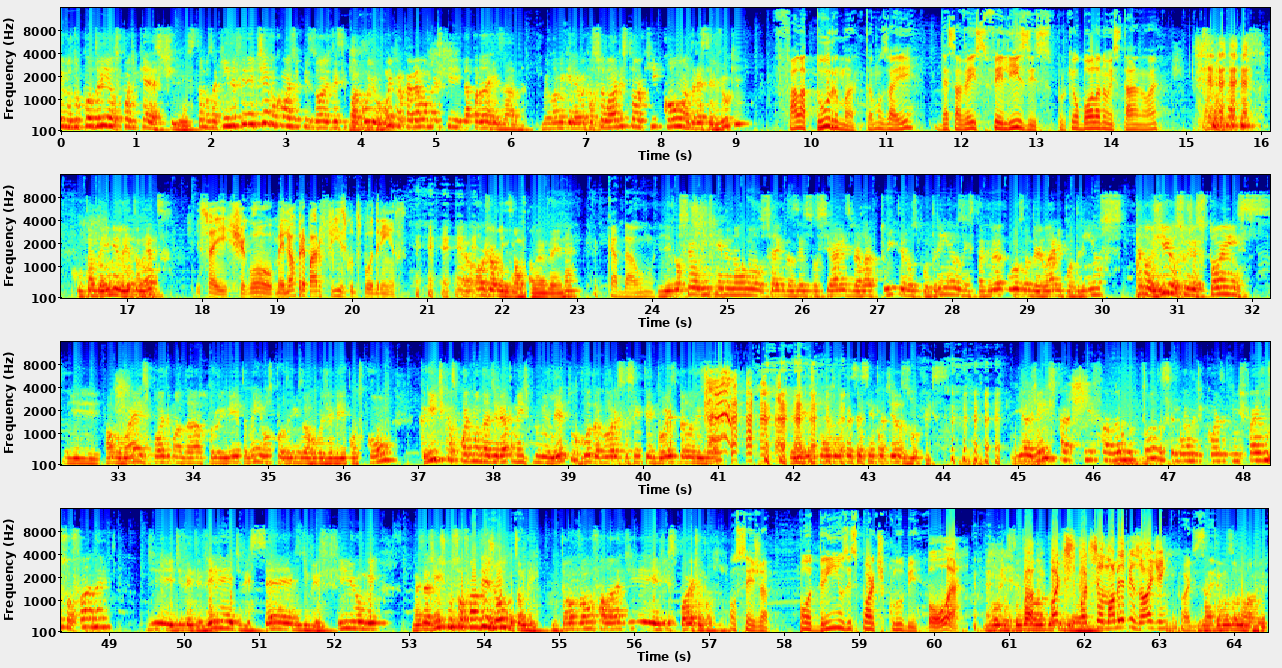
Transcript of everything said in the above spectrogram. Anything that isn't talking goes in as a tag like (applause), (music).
Amigos do Podrinhos Podcast. Estamos aqui em definitivo com mais um episódio desse bagulho ruim pra caramba, mas que dá pra dar risada. Meu nome é Guilherme Cancelari, estou aqui com o André Serviuk. Fala turma, estamos aí, dessa vez felizes, porque o Bola não está, não é? (laughs) e também Mileto Neto. Isso aí, chegou o melhor preparo físico dos podrinhos. É, olha o jovenzão falando aí, né? Cada um. E você ouvinte que ainda não nos segue nas redes sociais, vai lá, Twitter, os podrinhos, Instagram, os underline podrinhos. Elogios, sugestões e algo mais, pode mandar por e-mail também, ospodrinhos.gmail.com. Críticas pode mandar diretamente para o Mileto, Rua da Glória 62, Belo Horizonte. Ele responde até 60 dias úteis. E a gente está aqui falando toda semana de coisa que a gente faz no sofá, né? De, de ver TV, de ver série, de ver filme. Mas a gente no sofá vê jogo também. Então vamos falar de, de esporte um pouquinho. Ou seja, Podrinhos Esporte Clube. Boa! Boa pode, pode ser o nome do episódio, hein? Pode Já ser. temos o nome.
